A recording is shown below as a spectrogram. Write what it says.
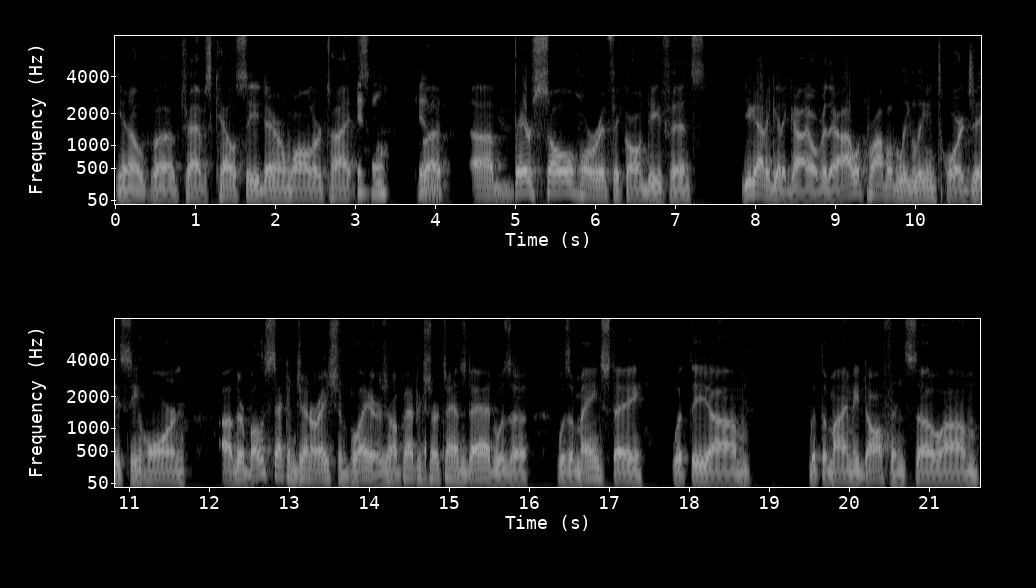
You know, uh, Travis Kelce, Darren Waller types, Kittle. Kittle. but uh, they're so horrific on defense. You got to get a guy over there. I would probably lean toward Jaycee Horn. uh, they're both second generation players. You know, Patrick Surtain's dad was a was a mainstay with the um, with the Miami Dolphins. So um,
